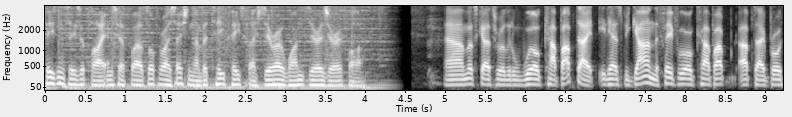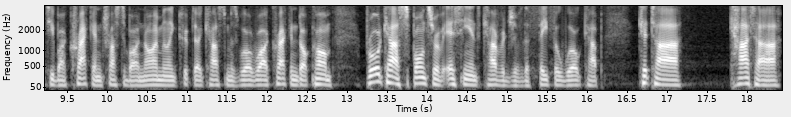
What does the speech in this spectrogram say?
T's and C's apply. New South Wales authorisation number TP slash 01005. Um, let's go through a little World Cup update. It has begun. The FIFA World Cup up, update brought to you by Kraken, trusted by 9 million crypto customers worldwide. Kraken.com, broadcast sponsor of SEN's coverage of the FIFA World Cup Qatar, Qatar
